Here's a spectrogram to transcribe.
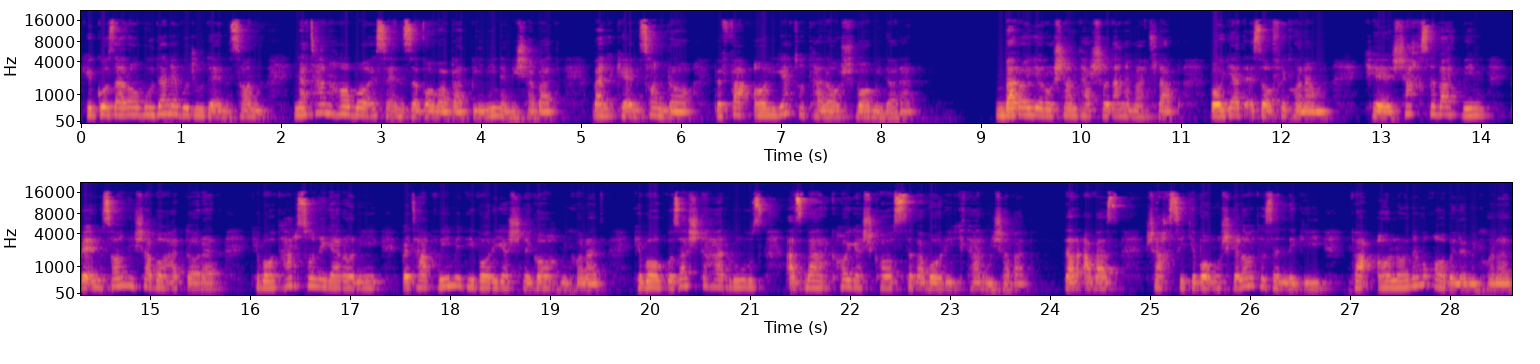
که گذرا بودن وجود انسان نه تنها باعث انزوا و بدبینی نمی شود بلکه انسان را به فعالیت و تلاش وامی دارد. برای روشنتر شدن مطلب باید اضافه کنم که شخص بدبین به انسانی شباهت دارد که با ترس و نگرانی به تقویم دیواریش نگاه می کند که با گذشت هر روز از برگهایش کاسته و باریکتر می شود. در عوض شخصی که با مشکلات زندگی فعالانه مقابله می کند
